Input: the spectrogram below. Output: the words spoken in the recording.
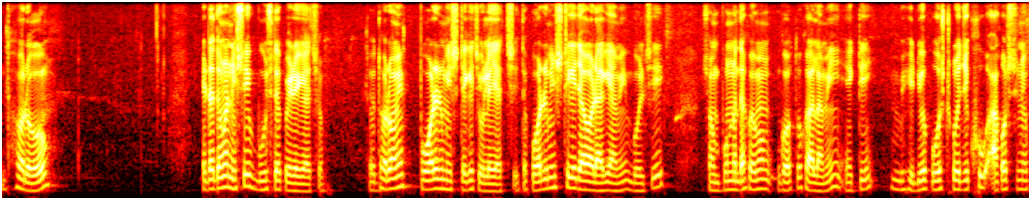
ধরো, এটা তোমরা নিশ্চয়ই বুঝতে পেরে গেছো। তো ধরো আমি পরের মিস্টেকে চলে যাচ্ছি। তো পরের মিস্টেকে যাওয়ার আগে আমি বলছি, সম্পূর্ণ দেখো এবং গতকাল আমি একটি ভিডিও পোস্ট করেছি খুব আকর্ষণীয়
